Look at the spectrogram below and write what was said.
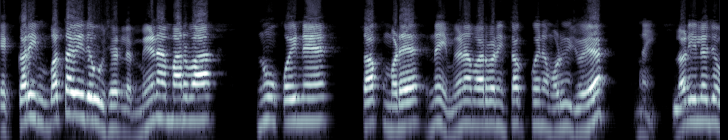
એ કરીને બતાવી દેવું છે એટલે મેણા મારવાનું કોઈને તક મળે નહીં. મેણા મારવાની તક કોઈને મળવી જોઈએ નહીં. લડી લેજો,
